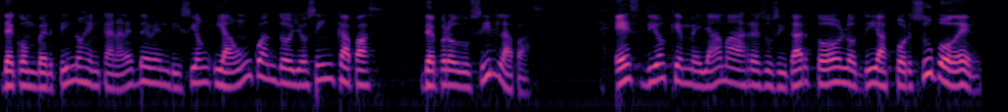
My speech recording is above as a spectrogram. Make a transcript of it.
de convertirnos en canales de bendición y aun cuando yo sea incapaz de producir la paz, es Dios quien me llama a resucitar todos los días por su poder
